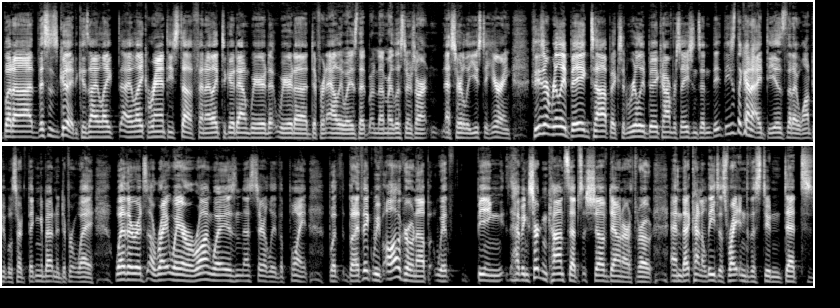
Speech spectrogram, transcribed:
but uh, this is good because I like I like ranty stuff, and I like to go down weird weird uh, different alleyways that, that my listeners aren't necessarily used to hearing. These are really big topics and really big conversations, and th- these are the kind of ideas that I want people to start thinking about in a different way whether it's a right way or a wrong way isn't necessarily the point. But but I think we've all grown up with being having certain concepts shoved down our throat, and that kind of leads us right into the student debt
